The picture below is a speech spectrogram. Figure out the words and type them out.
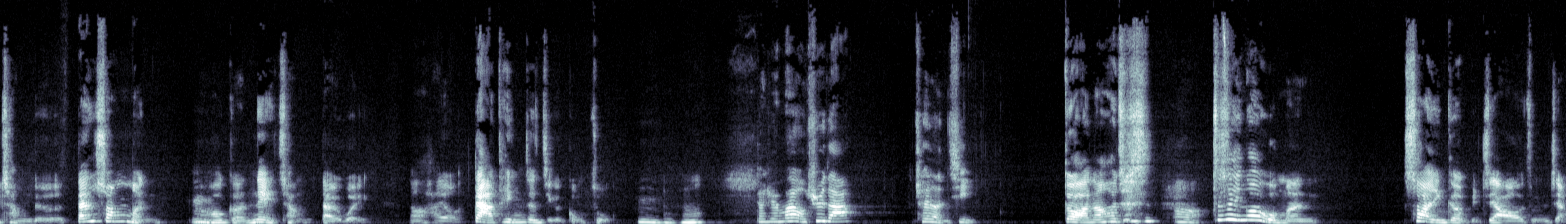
场的单双门，嗯然后跟内场代位，然后还有大厅这几个工作。嗯，嗯哼，感觉蛮有趣的啊，吹冷气。对啊，然后就是嗯就是因为我们算一个比较怎么讲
